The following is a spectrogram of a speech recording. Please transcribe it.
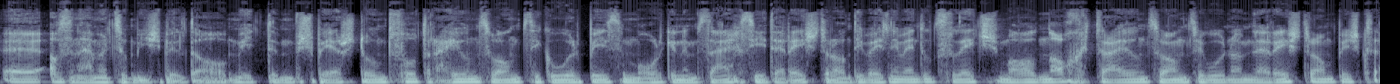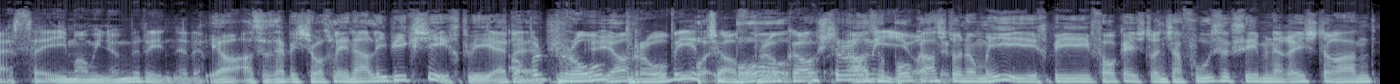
äh, also nehmen wir zum Beispiel da mit dem Sperrstund von 23 Uhr bis morgen um 6 Uhr in der Restaurant. Ich weiß nicht, wenn du das letzte Mal nach 23 Uhr noch in einem Restaurant bist gesessen, ich kann mich nicht mehr erinnern. Ja, also das ist schon ein eine Alibi-Geschichte. Aber pro, ja, pro Wirtschaft, pro, pro Gastronomie. Also pro Gastronomie. Oder? Ich war vorgestern in Schaffhausen in einem Restaurant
